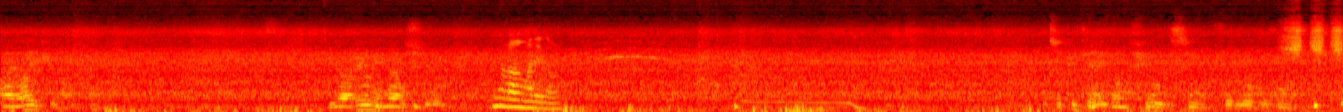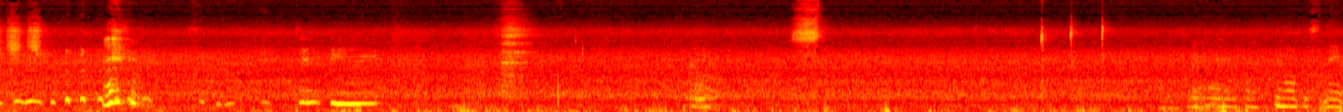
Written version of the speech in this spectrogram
I like you, my friend. You are really nice, you. Nakangalin ako. It's a pity I don't feel the same for the ですね。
